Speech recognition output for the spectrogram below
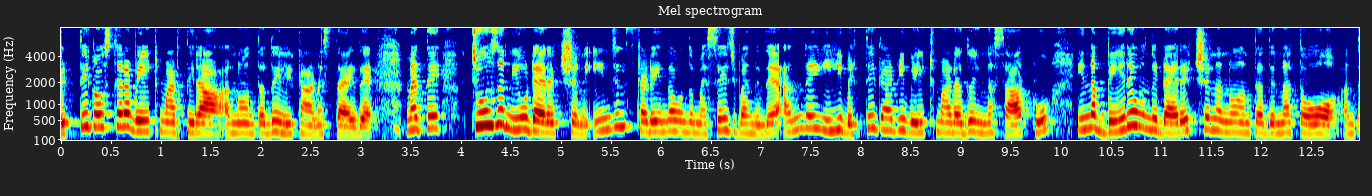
ವ್ಯಕ್ತಿಗೋಸ್ಕರ ವೆಯ್ಟ್ ಮಾಡ್ತೀರಾ ಅನ್ನೋವಂಥದ್ದು ಇಲ್ಲಿ ಕಾಣಿಸ್ತಾ ಇದೆ. ಮತ್ತು choose a new direction angels ಕಡೆಯಿಂದ ಒಂದು ಮೆಸೇಜ್ ಬಂದಿದೆ. ಅಂದರೆ ಈ ವ್ಯಕ್ತಿಗಾಗಿ ವೆಯ್ಟ್ ಮಾಡೋದು ಇನ್ನು ಸಾಕು. ಇನ್ನು ಬೇರೆ ಒಂದು ಡೈರೆಕ್ಷನ್ ಅನ್ನುವಂಥದ್ದನ್ನು ತೋ ಅಂತ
